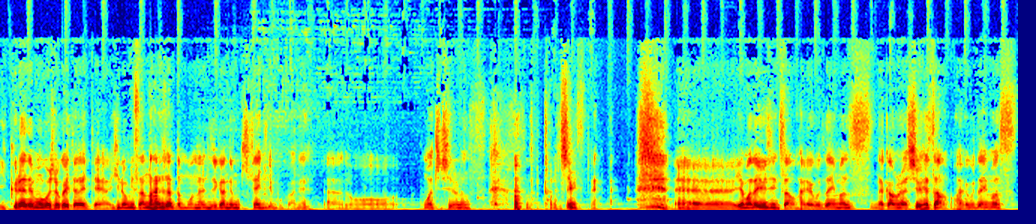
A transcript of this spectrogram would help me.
いくらでもご紹介いただいてひろみさんの話だったらもう何時間でも聞きたいんで僕はね。あのお待ちしております。楽しみですね。えー、山田友人さんおはようございます。中村修平さんおはようございます。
